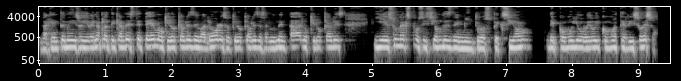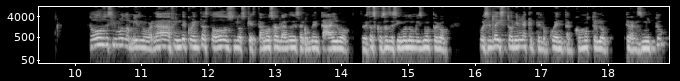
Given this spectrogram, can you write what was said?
La gente me dice, oye, ven a platicar de este tema, o quiero que hables de valores, o quiero que hables de salud mental, o quiero que hables... Y es una exposición desde mi introspección de cómo yo veo y cómo aterrizo eso. Todos decimos lo mismo, ¿verdad? A fin de cuentas, todos los que estamos hablando de salud mental o de estas cosas decimos lo mismo, pero pues es la historia en la que te lo cuentan, cómo te lo transmito.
